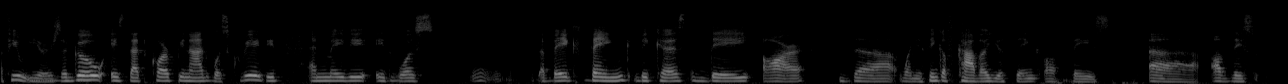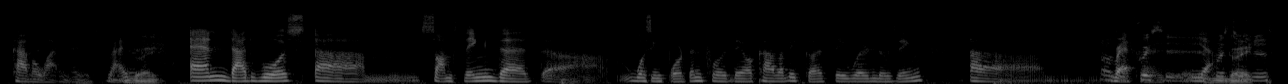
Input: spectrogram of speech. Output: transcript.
a few years ago is that Corpinnat was created, and maybe it was a big thing because they are the when you think of cava, you think of these uh, of these cava wineries, right? Right. And that was um, something that uh, was important for the Ocava because they were losing um, Oh, the reference. presti- yeah prestigious,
